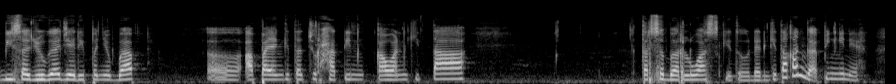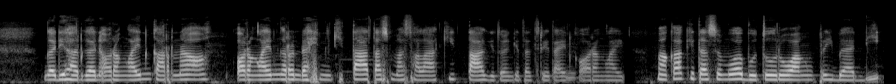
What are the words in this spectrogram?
bisa juga jadi penyebab uh, apa yang kita curhatin kawan kita tersebar luas gitu. Dan kita kan nggak pingin ya nggak dihargai orang lain karena orang lain ngerendahin kita atas masalah kita gitu yang kita ceritain ke orang lain. Maka kita semua butuh ruang pribadi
